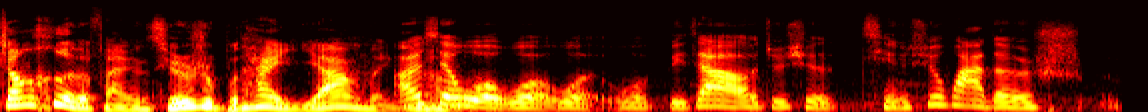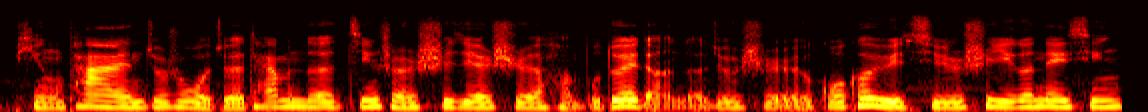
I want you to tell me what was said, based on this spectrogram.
张赫的反应其实是不太一样的。而且我我我我比较就是情绪化的评判，就是我觉得他们的精神世界是很不对等的。就是郭可宇其实是一个内心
